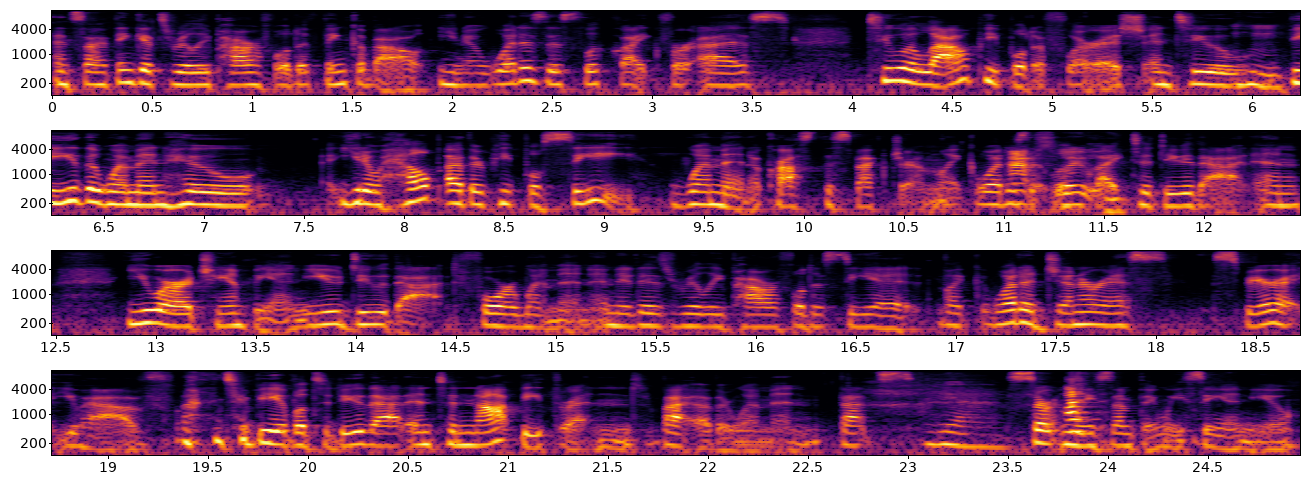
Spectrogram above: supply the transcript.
And so I think it's really powerful to think about, you know, what does this look like for us to allow people to flourish and to Mm-hmm. be the women who you know help other people see women across the spectrum like what does it look like to do that and you are a champion you do that for women and it is really powerful to see it like what a generous spirit you have to be able to do that and to not be threatened by other women that's Yeah. certainly something we see in you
